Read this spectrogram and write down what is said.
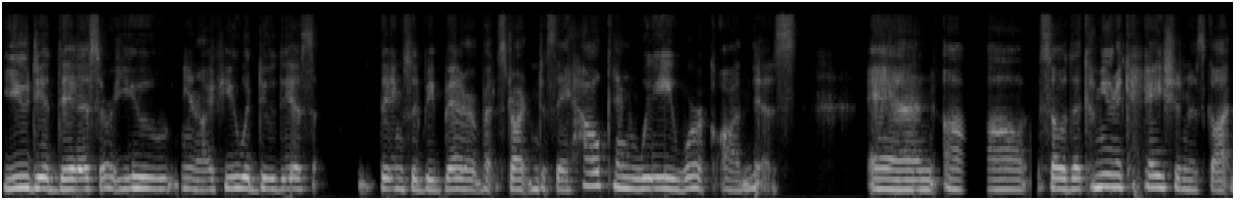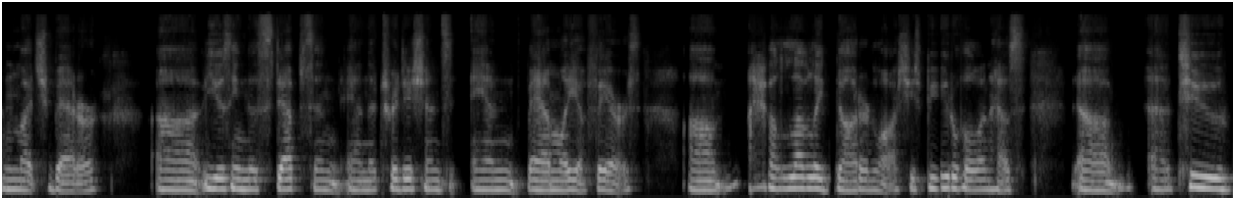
you did this or you, you know, if you would do this, things would be better, but starting to say, how can we work on this? And uh, so the communication has gotten much better uh, using the steps and, and the traditions and family affairs. Um, I have a lovely daughter in law. She's beautiful and has um, uh, two,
